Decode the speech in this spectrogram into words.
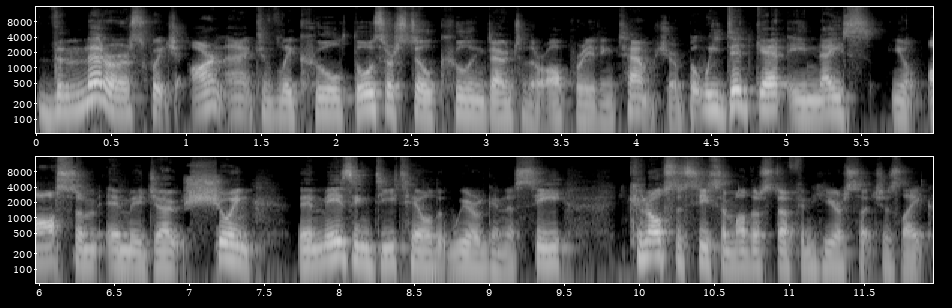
the mirrors, which aren't actively cooled, those are still cooling down to their operating temperature. But we did get a nice, you know, awesome image out showing the amazing detail that we are going to see. Can also see some other stuff in here, such as like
